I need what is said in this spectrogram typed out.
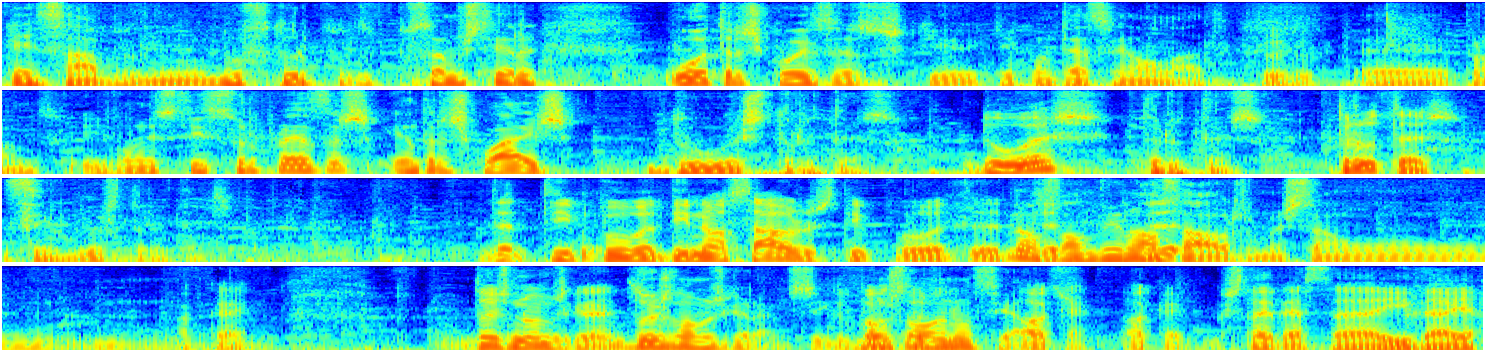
quem sabe no, no, futuro possamos ter outras coisas que, que acontecem ao lado. Uhum. pronto, e vão existir surpresas, entre as quais duas trutas. Duas? Trutas. Trutas? Sim, duas trutas. De, tipo dinossauros? Tipo, de, não de, são dinossauros, mas são. Ok. Dois nomes grandes. Dois nomes grandes, sim. Que não estão anunciados. Ok, ok. Gostei dessa ideia.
